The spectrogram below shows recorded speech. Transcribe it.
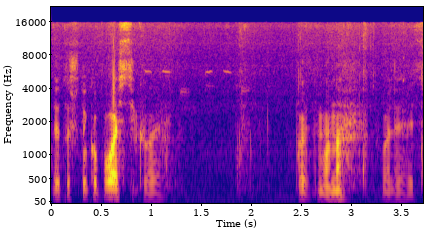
Эта штука пластиковая, поэтому она валяется.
